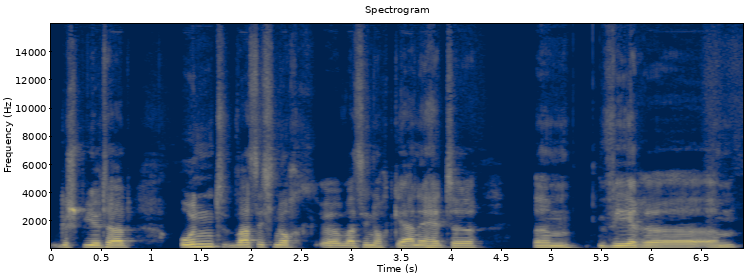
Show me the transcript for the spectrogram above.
gespielt hat. Und was ich noch, äh, was ich noch gerne hätte, ähm, wäre, ähm,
